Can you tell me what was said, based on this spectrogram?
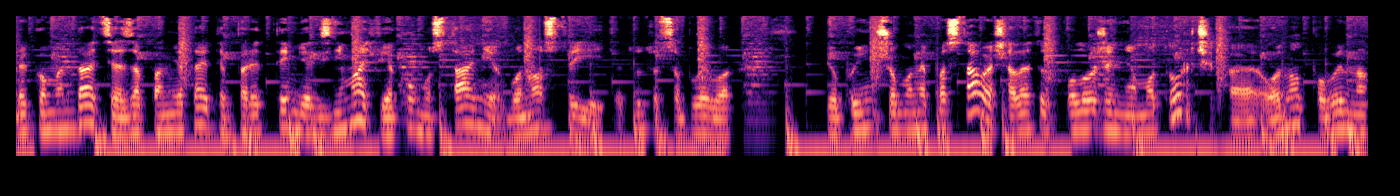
рекомендація: запам'ятайте перед тим, як знімати, в якому стані воно стоїть. Тут особливо його по-іншому не поставиш, але тут положення моторчика, воно повинно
